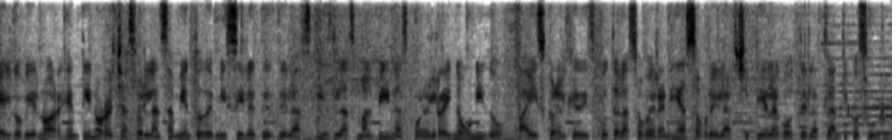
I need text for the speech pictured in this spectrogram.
El gobierno argentino rechazó el lanzamiento de misiles desde las Islas Malvinas por el Reino Unido, país con el que disputa la soberanía sobre el archipiélago del Atlántico Sur.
